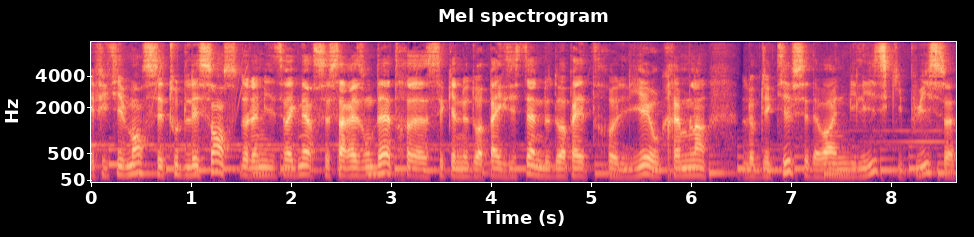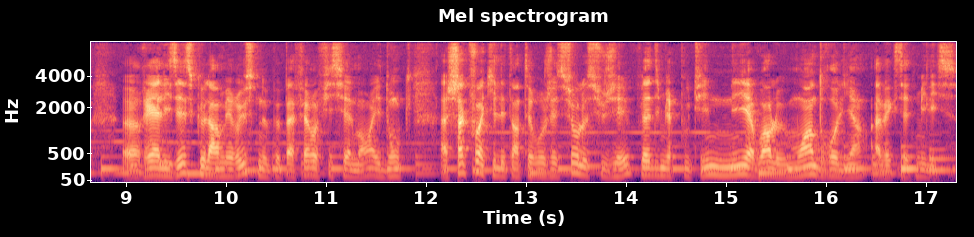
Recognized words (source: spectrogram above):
Effectivement, c'est toute l'essence de la milice Wagner, c'est sa raison d'être, c'est qu'elle ne doit pas exister, elle ne doit pas être liée au Kremlin. L'objectif, c'est d'avoir une milice qui puisse réaliser ce que l'armée russe ne peut pas faire officiellement. Et donc, à chaque fois qu'il est interrogé sur le sujet, Vladimir Poutine nie avoir le moindre lien avec cette milice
